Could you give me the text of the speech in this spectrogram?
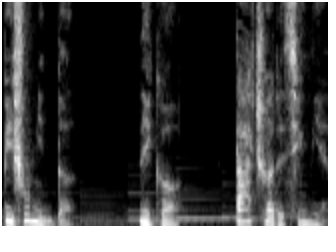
毕淑敏的《那个搭车的青年》。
